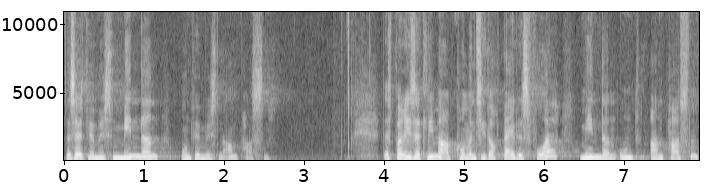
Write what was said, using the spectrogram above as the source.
Das heißt, wir müssen mindern und wir müssen anpassen. Das Pariser Klimaabkommen sieht auch beides vor, mindern und anpassen.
